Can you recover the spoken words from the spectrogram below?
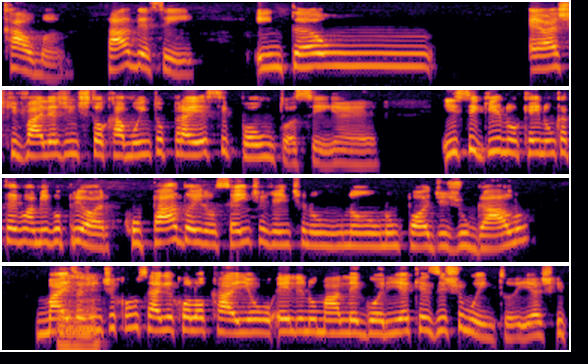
calma, sabe assim? Então, eu acho que vale a gente tocar muito para esse ponto, assim, é... E seguindo quem nunca teve um amigo prior. Culpado ou inocente, a gente não, não, não pode julgá-lo, mas uhum. a gente consegue colocar ele numa alegoria que existe muito. E acho que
